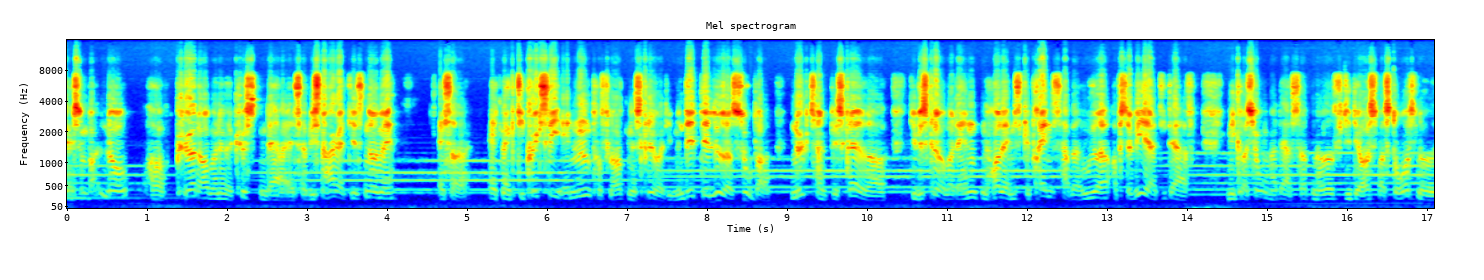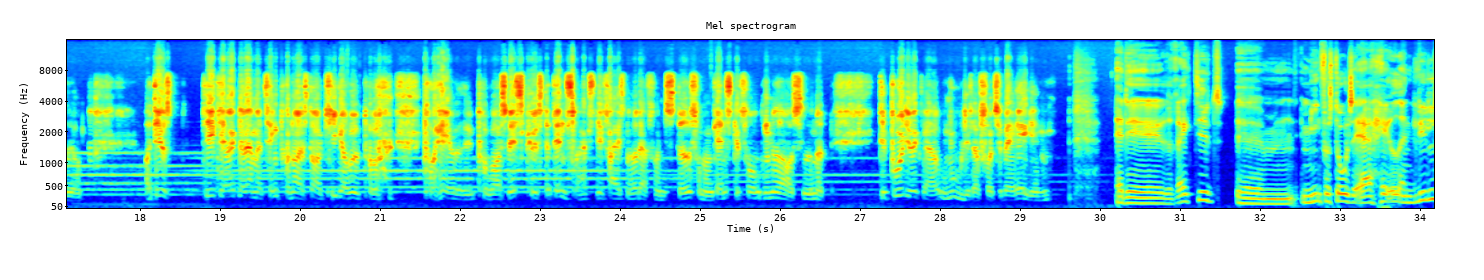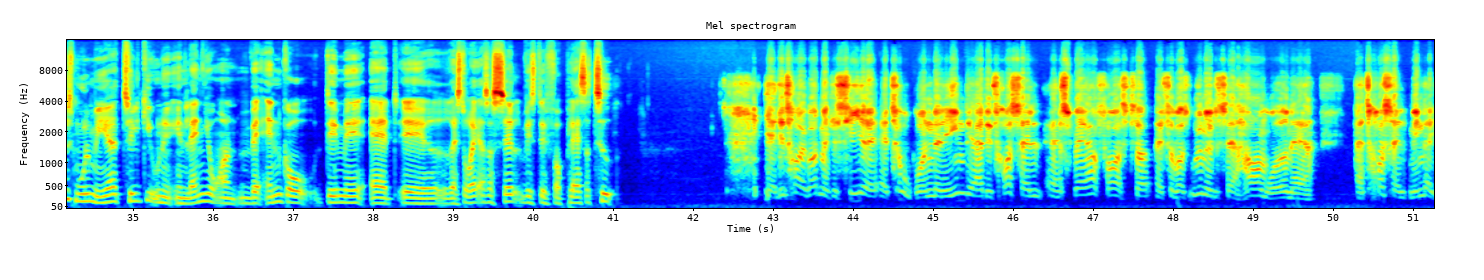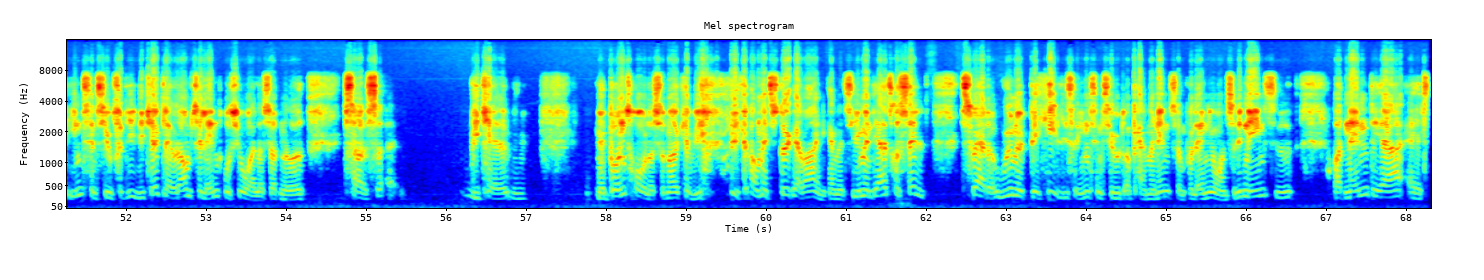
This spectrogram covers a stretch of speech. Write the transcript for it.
øh, som var, lå og kørte op og ned af kysten der. Altså vi snakker, at det er sådan noget med, altså at man, de kunne ikke se enden på flokkene, skriver de. Men det, det lyder super nøgternt beskrevet, og de beskriver, hvordan den hollandske prins har været ude og observere de der migrationer der sådan noget, fordi det også var storslået jo. Og det er jo, det kan jeg jo ikke lade være med at tænke på, når jeg står og kigger ud på, på havet på vores vestkyst at den slags. Det er faktisk noget, der er fundet sted for nogle ganske få hundrede år siden, og det burde jo ikke være umuligt at få tilbage igen. Er det rigtigt? Øhm, min forståelse er, at havet er en lille smule mere tilgivende end landjorden, hvad angår det med at øh, restaurere sig selv, hvis det får plads og tid. Ja, det tror jeg godt, man kan sige af, af to grunde. Den ene det er, at det trods alt er sværere for os, så, altså vores udnyttelse af havområderne er, er trods alt mindre intensiv, fordi vi kan ikke lave det om til landbrugsjord eller sådan noget. Så, så vi kan, med bundtrål og sådan noget kan vi, vi komme et stykke af vejen, kan man sige. Men det er trods alt svært at udnytte det helt lige så intensivt og permanent som på landjorden. Så det er den ene side. Og den anden, det er, at,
